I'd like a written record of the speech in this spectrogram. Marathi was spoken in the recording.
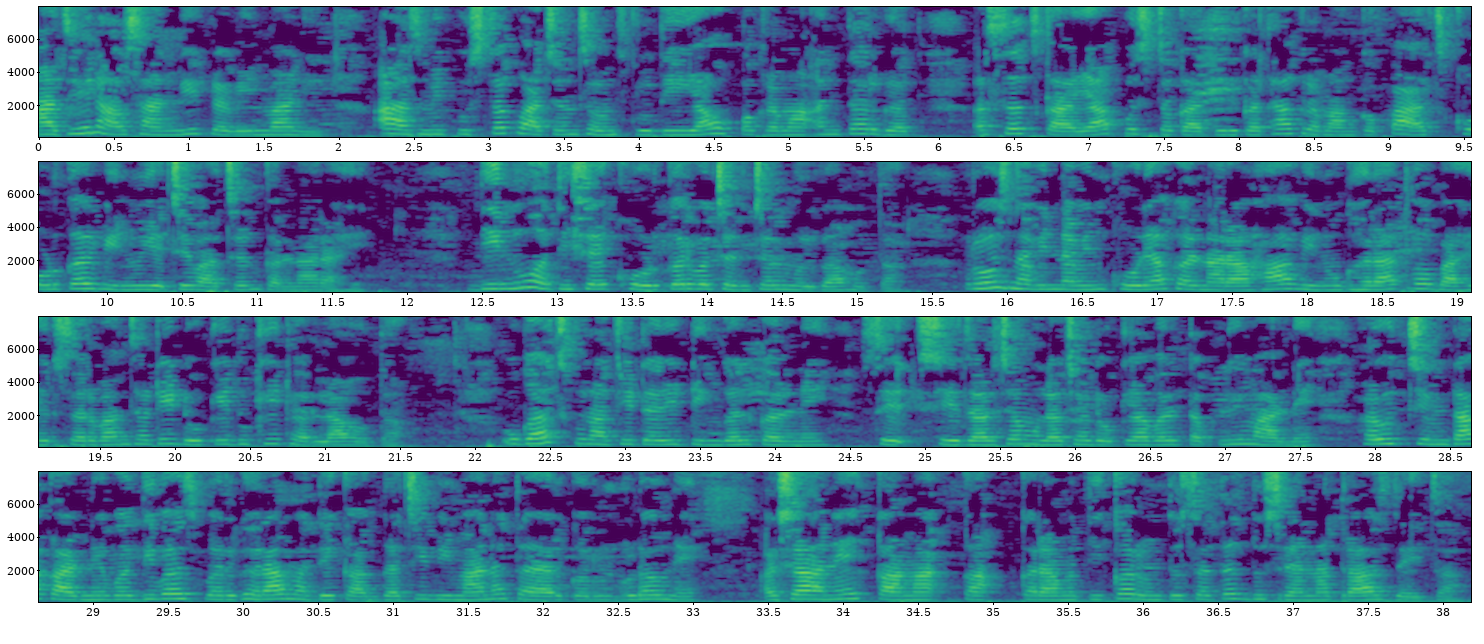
माझे नाव सानवी प्रवीण वाणी. आज मी पुस्तक वाचन संस्कृती या उपक्रमाअंतर्गत असंच का या पुस्तकातील कथा क्रमांक पाच खोडकर विनू याचे वाचन करणार आहे. दिनू अतिशय खोडकर व चंचल मुलगा होता. रोज नवीन नवीन खोड्या करणारा हा विनू घरात व बाहेर सर्वांसाठी डोकेदुखी ठरला होता. उगाच कुणाची तरी टिंगल करणे से शेजारच्या मुलाच्या डोक्यावर टपली मारणे हळूच चिमटा काढणे व दिवसभर घरामध्ये कागदाची विमानं तयार करून उडवणे अशा अनेक कामा का करामती करून तो सतत दुसऱ्यांना त्रास द्यायचा.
